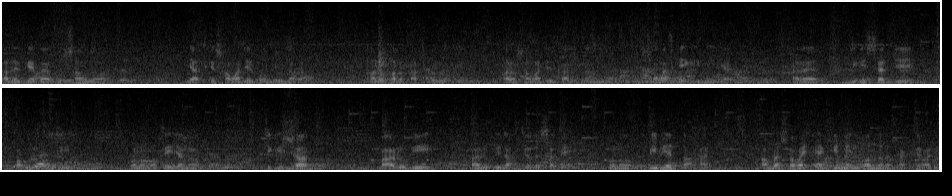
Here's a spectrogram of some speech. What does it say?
তাদেরকে এটা উৎসাহ দেওয়া যে আজকে সমাজের বন্ধু তারা, আরও ভালো কাজ করবে আরও সমাজের কাজ করবে সমাজকে এগিয়ে নিয়ে যান আর চিকিৎসার যে অগ্রগতি, কোনো মতেই যেন চিকিৎসক বা রুগী বা রুগীর আত্মীয়দের সাথে কোনো বিভেদ না হয়। আমরা সবাই একই মেলবন্ধনে থাকতে পারি।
